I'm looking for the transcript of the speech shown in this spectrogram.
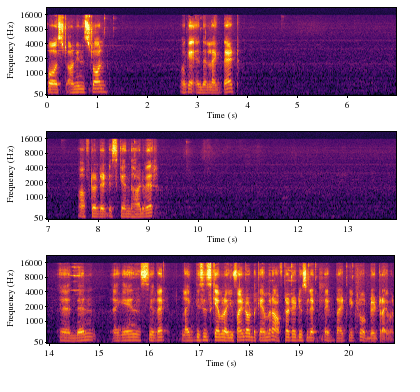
first uninstall. Okay and then like that. After that scan the hardware and then again select like this is camera. You find out the camera. After that you select the right click to update driver.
